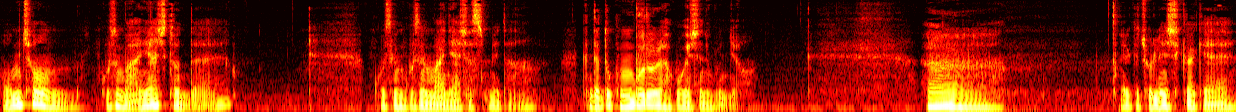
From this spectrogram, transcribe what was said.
엄청 고생 많이 하시던데. 고생 고생 많이 하셨습니다. 근데 또 공부를 하고 계시는군요. 아, 이렇게 졸린 시각에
